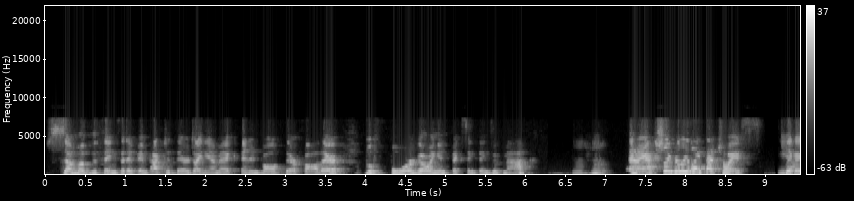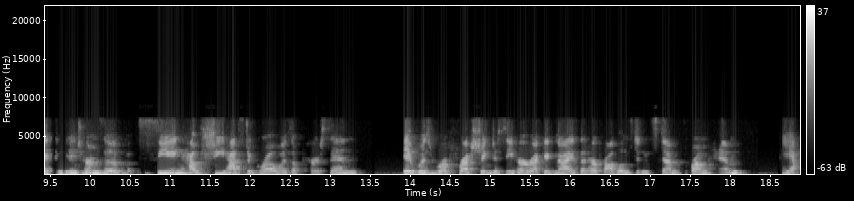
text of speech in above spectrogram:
some of the things that have impacted their dynamic and involved their father before going and fixing things with Mac. Mhm. And I actually really like that choice. Yeah. Like I think in terms of seeing how she has to grow as a person, it was refreshing to see her recognize that her problems didn't stem from him. yeah.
